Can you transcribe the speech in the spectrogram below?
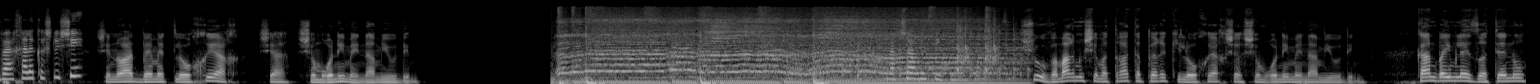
והחלק השלישי? שנועד באמת להוכיח שהשומרונים אינם יהודים. ועכשיו לטיפים. שוב, אמרנו שמטרת הפרק היא להוכיח שהשומרונים אינם יהודים. כאן באים לעזרתנו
